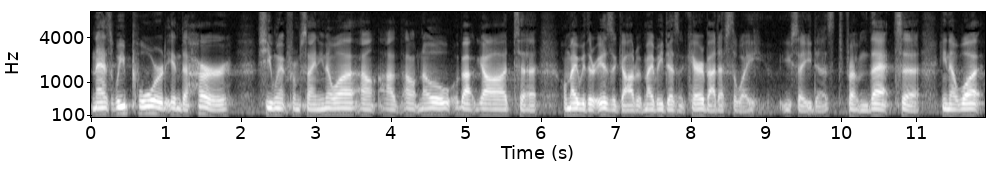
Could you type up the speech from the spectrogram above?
And as we poured into her, she went from saying, you know what, I don't, I don't know about God to, well, maybe there is a God, but maybe he doesn't care about us the way you say he does. From that to, you know what,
